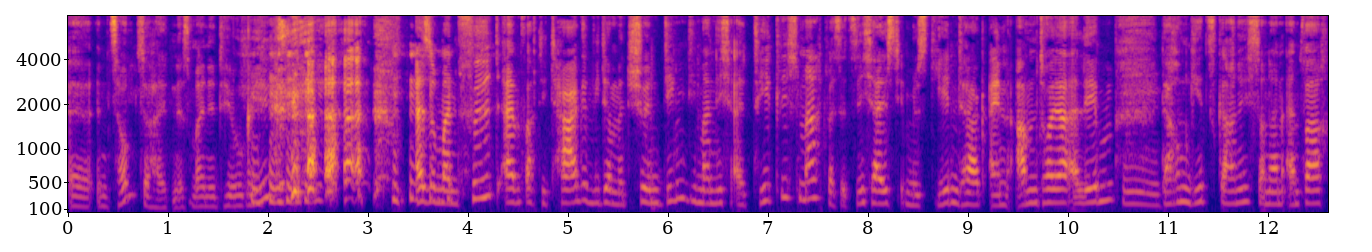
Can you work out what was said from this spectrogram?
äh, im Zaum zu halten, ist meine Theorie. also man füllt einfach die Tage wieder mit schönen Dingen, die man nicht alltäglich macht, was jetzt nicht heißt, ihr müsst jeden Tag ein Abenteuer erleben. Mhm. Darum geht es gar nicht, sondern einfach,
